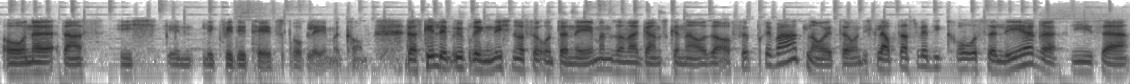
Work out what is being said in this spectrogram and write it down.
ohne dass ich in Liquiditätsprobleme komme. Das gilt im Übrigen nicht nur für Unternehmen, sondern ganz genauso auch für Privatleute. Und ich glaube, das wird die große Lehre dieser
